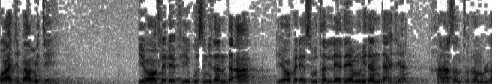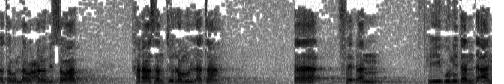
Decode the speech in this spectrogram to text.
waajibaa miti yoo fedhe fiiguus ni danda'a yoo fedhe suutallee deemuu ni danda'a je'an karaa santu irra mul'ata wallahu aclamu bisawaab karaa santu irra mul'ata fedhan fiiguu ni danda'an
